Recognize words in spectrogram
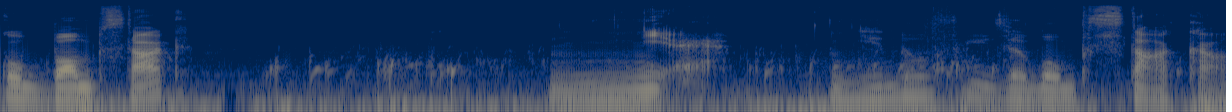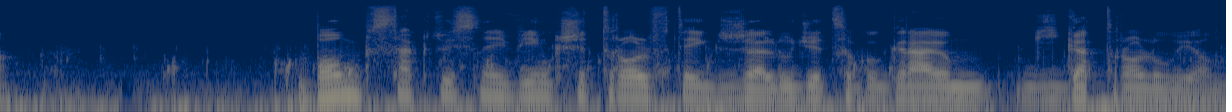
Kup bombstack? Nie. Nienawidzę bombstacka. Bombstack to jest największy troll w tej grze. Ludzie co go grają giga trollują.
